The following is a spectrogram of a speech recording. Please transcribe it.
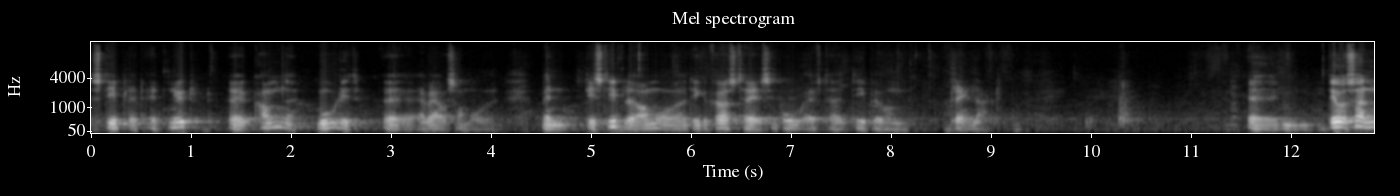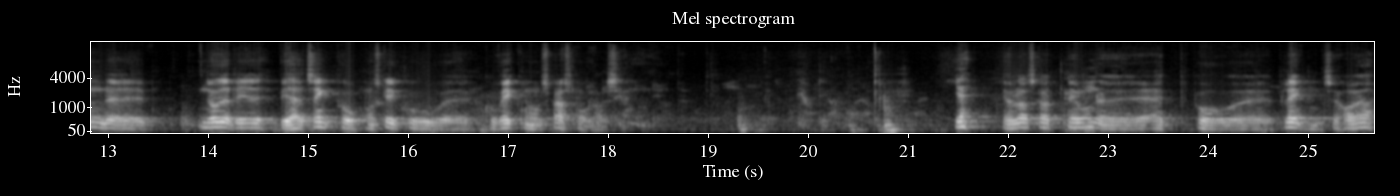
stiplet et nyt kommende muligt erhvervsområde. Men de stiplede områder, de kan først tages i brug efter, at de er blevet planlagt. Det var sådan noget af det, vi havde tænkt på, måske kunne, kunne vække nogle spørgsmål også. Ja, jeg vil også godt nævne, øh, at på øh, planen til højre,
